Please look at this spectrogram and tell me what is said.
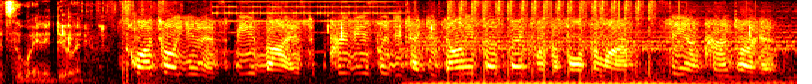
That's the way to do it. Squad 12 units, be advised. Previously detected felony suspect with a false alarm. On current target.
